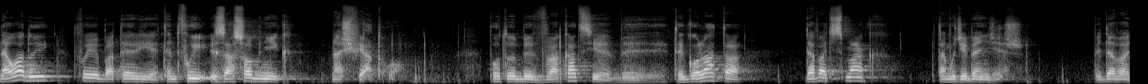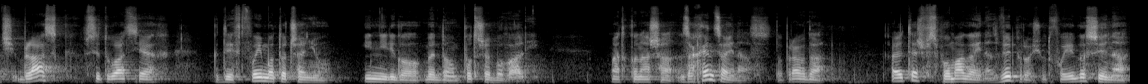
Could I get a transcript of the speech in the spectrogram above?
Naładuj Twoje baterie, ten Twój zasobnik na światło. Po to, by w wakacje, by tego lata dawać smak tam, gdzie będziesz, by dawać blask w sytuacjach, gdy w Twoim otoczeniu inni go będą potrzebowali. Matko nasza, zachęcaj nas, to prawda, ale też wspomagaj nas, wyproś u Twojego Syna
